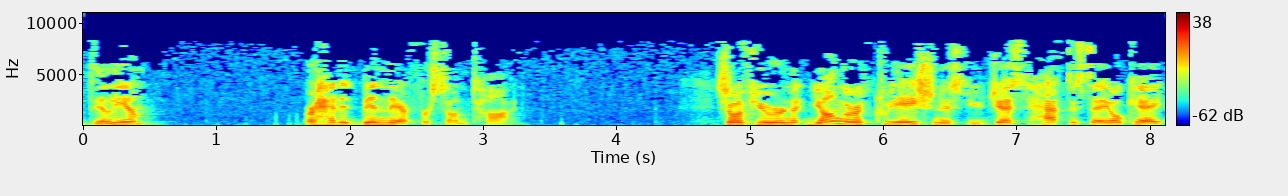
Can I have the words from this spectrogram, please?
bdellium? Or had it been there for some time? So if you're a young earth creationist, you just have to say, okay,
